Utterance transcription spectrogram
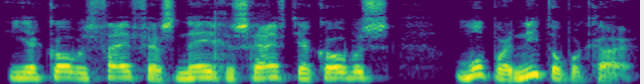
In Jacobus 5, vers 9 schrijft Jacobus: Mopper niet op elkaar.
